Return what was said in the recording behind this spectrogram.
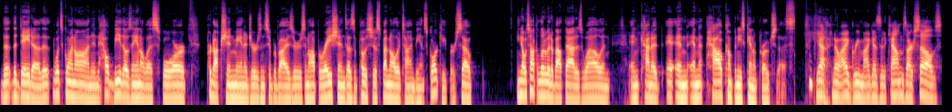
the the data, the what's going on, and help be those analysts for production managers and supervisors and operations, as opposed to just spending all their time being scorekeepers. So, you know, we'll talk a little bit about that as well, and and kind of and and how companies can approach this. Yeah, no, I agree, Mike. As accountants ourselves,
